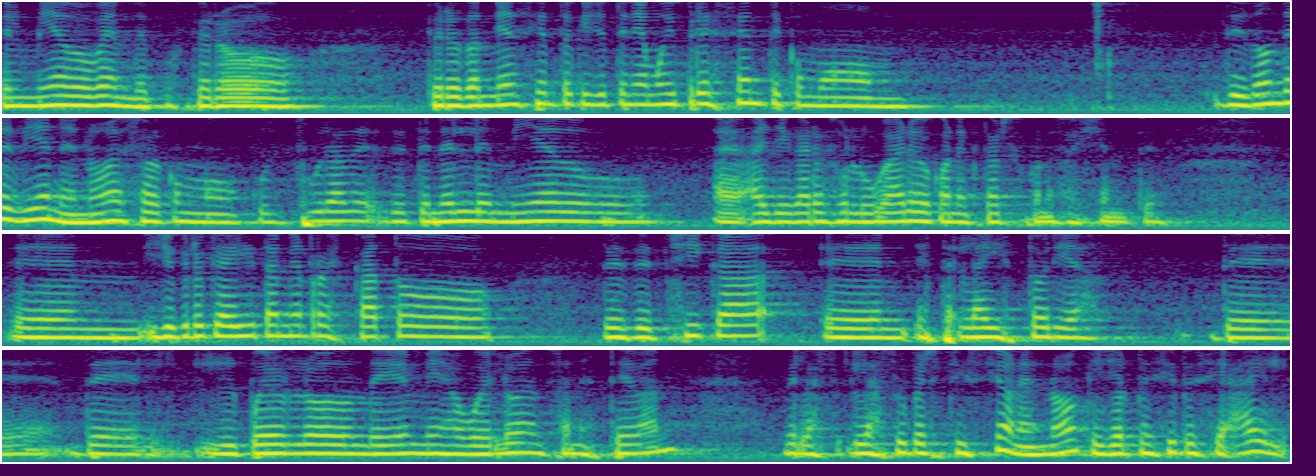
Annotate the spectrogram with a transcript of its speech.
el, miedo vende, pues, pero, pero también siento que yo tenía muy presente como de dónde viene, ¿no? Esa como cultura de, tenerle miedo a, llegar a esos lugares o conectarse con esa gente. Em, y yo creo que ahí también rescato desde chica eh, la historia del pueblo donde viven mis abuelos, en San Esteban, de las, supersticiones, ¿no? Que yo al principio decía, ay,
